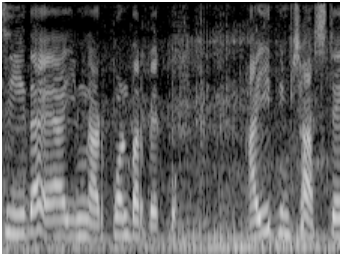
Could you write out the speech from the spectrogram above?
ಸೀದಾ ಹಿಂಗೆ ನಡ್ಕೊಂಡು ಬರಬೇಕು. ಐದು ನಿಮಿಷ ಅಷ್ಟೇ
